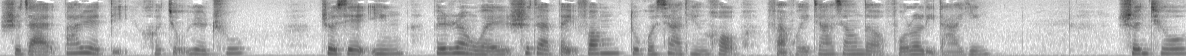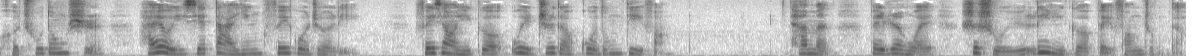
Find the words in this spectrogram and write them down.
是在八月底和九月初，这些鹰被认为是在北方度过夏天后返回家乡的佛罗里达鹰。深秋和初冬时。还有一些大鹰飞过这里，飞向一个未知的过冬地方。它们被认为是属于另一个北方种的。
